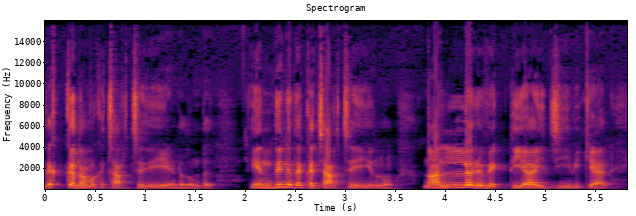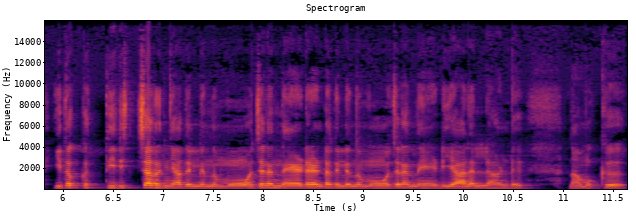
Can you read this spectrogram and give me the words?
ഇതൊക്കെ നമുക്ക് ചർച്ച ചെയ്യേണ്ടതുണ്ട്. എന്തിനിതൊക്കെ ചർച്ച ചെയ്യുന്നു? നല്ലൊരു വ്യക്തിയായി ജീവിക്കാൻ ഇതൊക്കെ തിരിച്ചറിഞ്ഞ് അതിൽ നിന്ന് മോചനം നേടേണ്ടതിൽ നിന്ന് മോചനം നേടിയാലല്ലാണ്ട് നമുക്ക്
